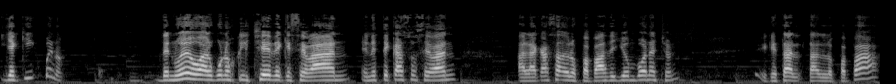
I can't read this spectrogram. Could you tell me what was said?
Y aquí, bueno, de nuevo algunos clichés de que se van, en este caso se van a la casa de los papás de John Bonachon, que están, están los papás,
